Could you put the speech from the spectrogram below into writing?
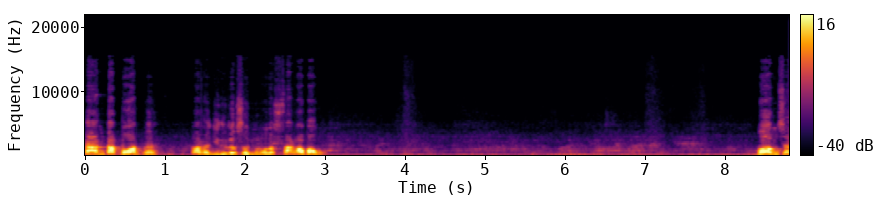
càng carbon đấy đó là nhìn cái nước sơn của nó rất sáng và bóng. Vâng, xe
